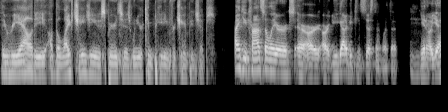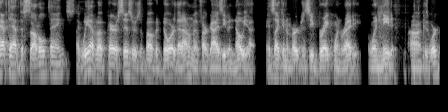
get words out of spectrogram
the reality of the life changing experiences when you're competing for championships? I think you constantly are, are, are you got to be consistent with it. Mm-hmm. You know, you have to have the subtle things. Like we have a pair of scissors above a door that I don't know if our guys even know yet. It's like an emergency break when ready, when needed, because uh, we're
